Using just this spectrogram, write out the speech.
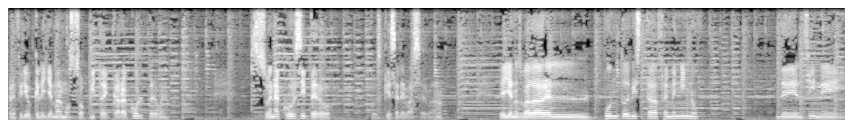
prefirió que le llamáramos sopita de caracol, pero bueno, suena cursi, pero pues qué se le va a hacer, ¿verdad? Ella nos va a dar el punto de vista femenino del cine y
